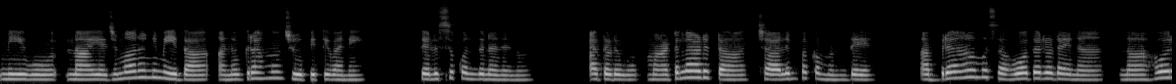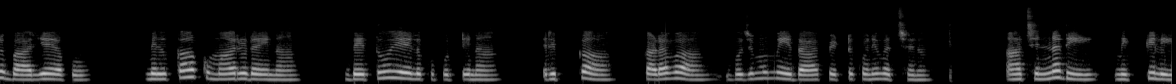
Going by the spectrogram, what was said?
నీవు నా యజమానుని మీద అనుగ్రహము చూపితివని తెలుసుకుందునను అతడు మాటలాడుట చాలింపక ముందే అబ్రహాము సహోదరుడైన నాహోరు భార్యకు మిల్కా కుమారుడైన బెతూయేలుకు పుట్టిన రిబ్కా కడవ భుజము మీద పెట్టుకొని వచ్చెను. ఆ చిన్నది మిక్కిలి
